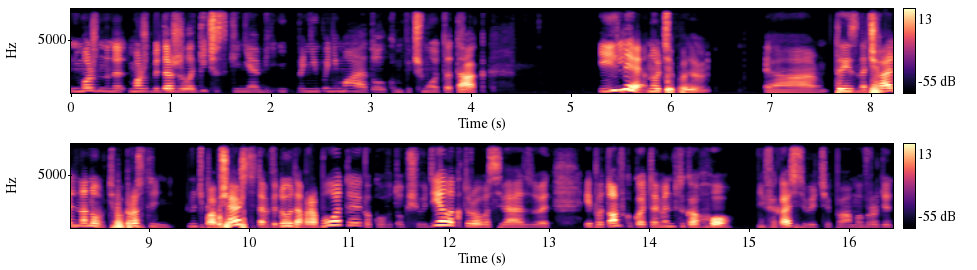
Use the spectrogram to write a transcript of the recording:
можно, может быть, даже логически не, оби- не понимая толком, почему это так. Или, ну, типа, э, ты изначально, ну, типа, просто, ну, типа, общаешься там, ввиду там работы, какого-то общего дела, которое вас связывает, и потом в какой-то момент ты такая, хо, нифига себе, типа, а мы вроде,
